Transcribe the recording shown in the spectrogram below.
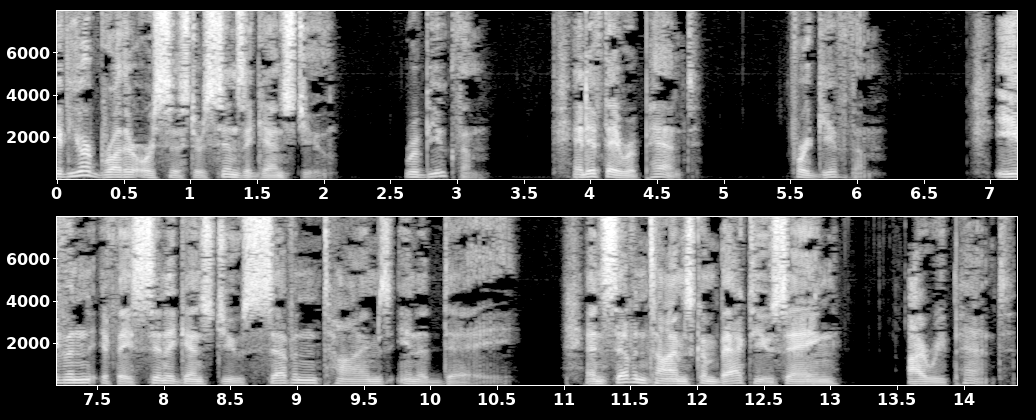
If your brother or sister sins against you rebuke them. And if they repent forgive them even if they sin against you 7 times in a day. And 7 times come back to you saying i repent.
